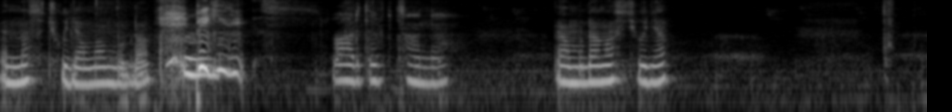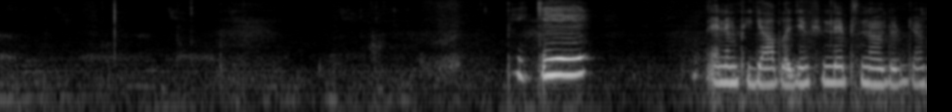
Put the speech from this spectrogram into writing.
Ben nasıl çıkacağım lan buradan? Peki vardı bir tane. Ben buradan nasıl çıkacağım? Peki. Benim Pigi ablacığım. Şimdi hepsini öldüreceğim.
